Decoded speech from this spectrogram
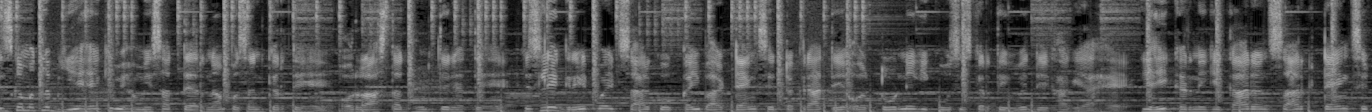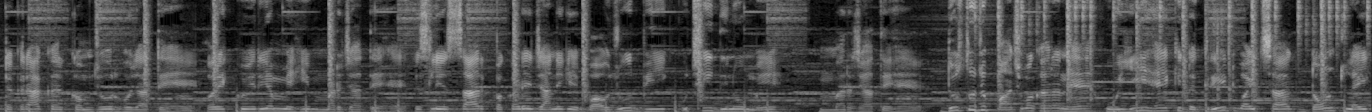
इसका मतलब ये है कि वे हमेशा तैरना पसंद करते हैं और रास्ता ढूंढते रहते हैं। इसलिए ग्रेट व्हाइट शार्क को कई बार टैंक से टकराते और तोड़ने की कोशिश करते हुए देखा गया है। यही करने के कारण शार्क टैंक से टकरा कर कमज़ोर हो जाते हैं और एक्वेरियम में ही मर जाते हैं। इसलिए शार्क पकड़े जाने के बावजूद भी कुछ ही दिनों में मर जाते हैं। दोस्तों, जो पांचवा कारण है, वो ये है कि the great white shark don't like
